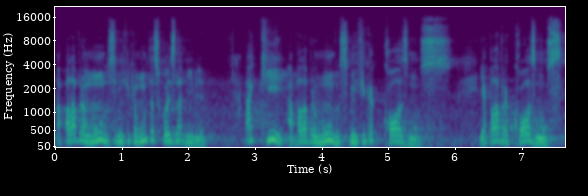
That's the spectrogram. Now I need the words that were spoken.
a palavra mundo significa muitas coisas na Bíblia. Aqui, a palavra mundo significa cosmos. E a palavra cosmos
